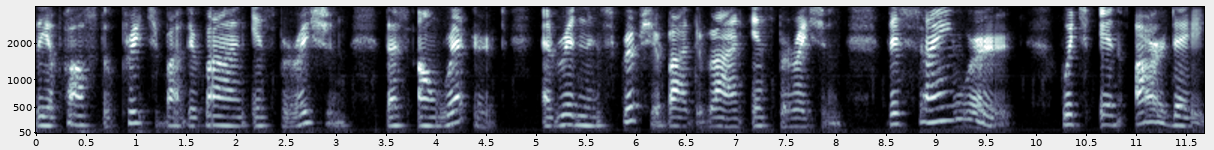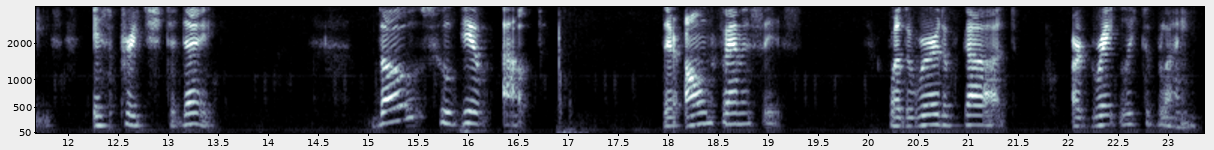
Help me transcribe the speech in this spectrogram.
the apostle preached by divine inspiration that's on record and written in scripture by divine inspiration. This same word which in our days is preached today. Those who give out their own fantasies for the Word of God are greatly to blame.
